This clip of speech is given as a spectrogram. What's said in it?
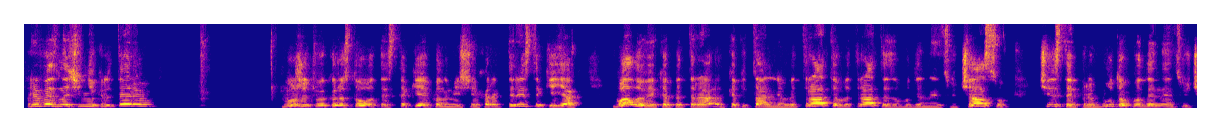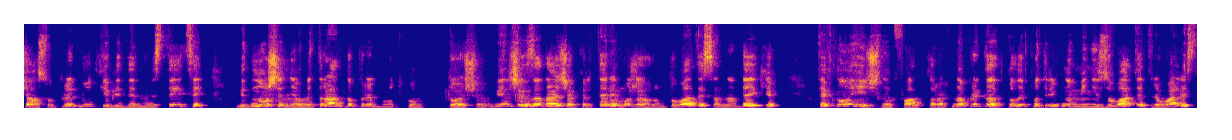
При визначенні критеріїв можуть використовуватись такі економічні характеристики, як валові капітальні витрати, витрати в одиницю часу, чистий прибуток в одиницю часу, прибутки від інвестицій, відношення витрат до прибутку тощо. В інших задачах критерій може ґрунтуватися на деяких технологічних факторах. Наприклад, коли потрібно мінізувати тривалість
